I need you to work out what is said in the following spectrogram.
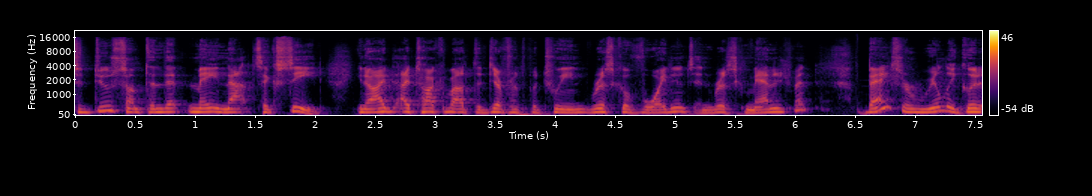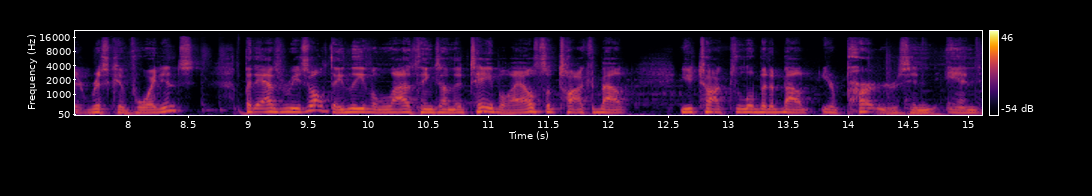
to do something that may not succeed. You know, I, I, talk about the difference between risk avoidance and risk management. Banks are really good at risk avoidance, but as a result, they leave a lot of things on the table. I also talk about you talked a little bit about your partners and and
